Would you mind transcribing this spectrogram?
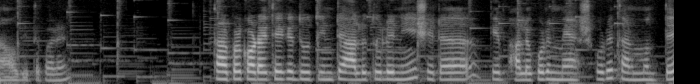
নাও দিতে পারেন। তারপর কড়াই থেকে দু, তিনটে আলু তুলে নিয়ে সেটাকে ভালো করে ম্যাশ করে তার মধ্যে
